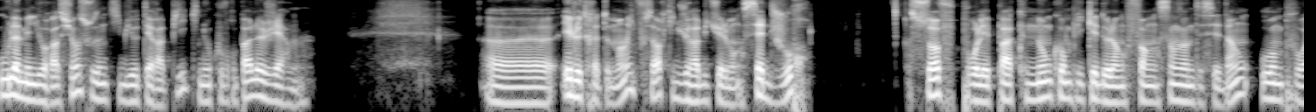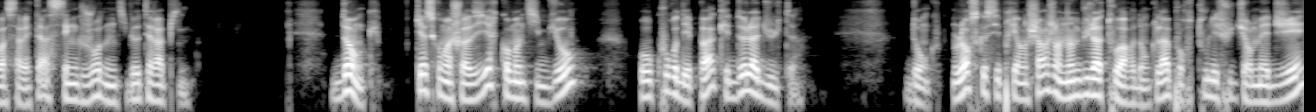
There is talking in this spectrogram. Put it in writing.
ou l'amélioration sous antibiothérapie qui ne couvre pas le germe. Et le traitement, il faut savoir qu'il dure habituellement 7 jours, sauf pour les packs non compliqués de l'enfant sans antécédent, où on pourra s'arrêter à 5 jours d'antibiothérapie. Donc, qu'est-ce qu'on va choisir comme antibio au cours des PAC de l'adulte? Donc, lorsque c'est pris en charge en ambulatoire, donc là pour tous les futurs médecins,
